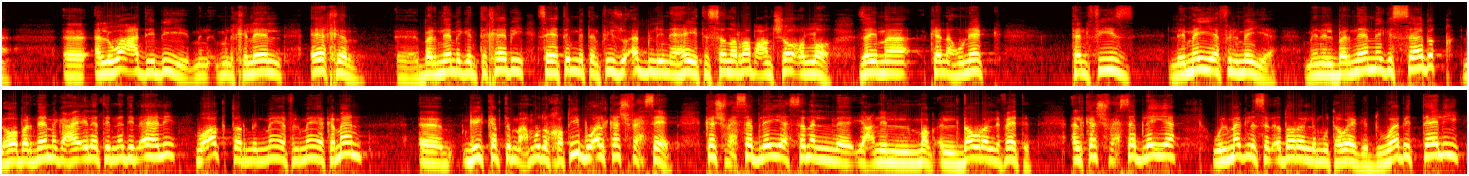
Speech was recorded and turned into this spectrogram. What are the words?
آه، الوعد به من خلال آه، برنامج انتخابي سيتم تنفيذه قبل نهاية السنة الرابعة إن شاء الله. زي ما كان هناك تنفيذ ل 100% من البرنامج السابق اللي هو برنامج عائلة النادي الأهلي وأكتر من 100% كمان آه، جه الكابتن محمود الخطيب وقال كشف حساب. كشف حساب ليا السنة ال- يعني الدورة اللي فاتت. قال كشف حساب ليا والمجلس الإدارة اللي متواجد. وبالتالي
